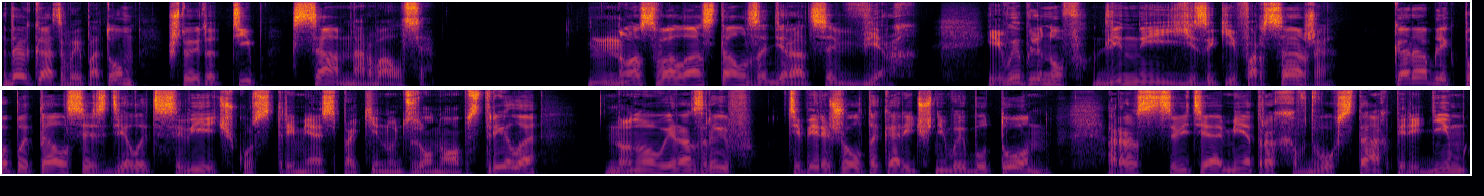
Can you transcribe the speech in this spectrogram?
доказывай потом, что этот тип сам нарвался. Но свала стал задираться вверх и выплюнув длинные языки форсажа, кораблик попытался сделать свечку, стремясь покинуть зону обстрела, но новый разрыв, Теперь желто-коричневый бутон, расцветя метрах в двухстах перед ним,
